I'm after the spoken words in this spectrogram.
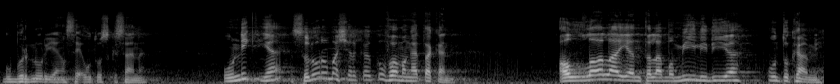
Gubernur yang saya utus ke sana. Uniknya seluruh masyarakat Kufa mengatakan, Allah lah yang telah memilih dia untuk kami.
